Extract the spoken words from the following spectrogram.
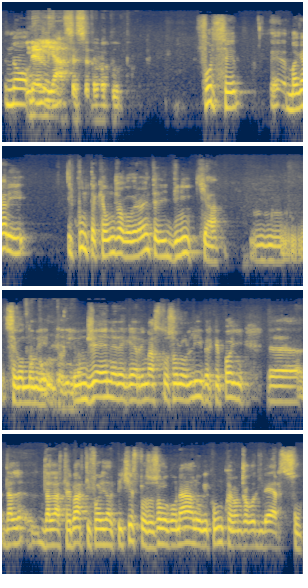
No, in early io- access soprattutto. forse eh, magari il punto è che è un gioco veramente di, di nicchia secondo me un genere che è rimasto solo lì perché poi eh, dal- dalle altre parti fuori dal PC è esploso solo con Halo che comunque era un gioco diverso.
